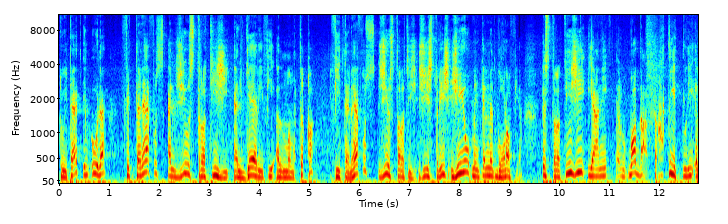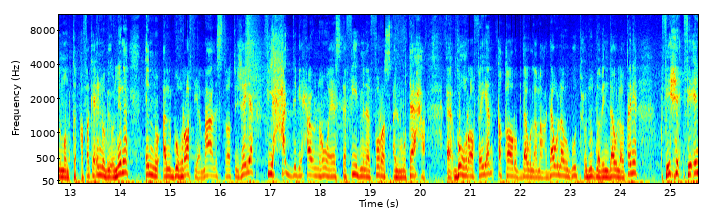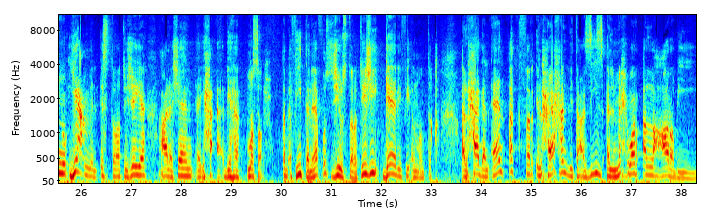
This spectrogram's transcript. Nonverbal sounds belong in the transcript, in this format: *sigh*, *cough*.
تويتات الأولى في التنافس الجيوستراتيجي الجاري في المنطقة في تنافس جيوستراتيجي جيوستريش جيو من كلمة جغرافيا. استراتيجي يعني وضع تخطيط للمنطقة. فكأنه بيقول لنا إنه الجغرافيا مع الاستراتيجية في حد بيحاول إن هو يستفيد من الفرص المتاحة آه، جغرافيا تقارب دولة مع دولة وجود حدود ما بين دولة وتانية. في في إنه يعمل استراتيجية علشان يحقق بها مصالحه. تبقى في تنافس جيوستراتيجي جاري في المنطقة. الحاجة الآن أكثر الحاحا لتعزيز المحور العربي.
